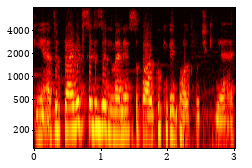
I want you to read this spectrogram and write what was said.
किए हैं। एज ए प्राइवेट सिटीजन मैंने सुपार्को के लिए बहुत कुछ किया है।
